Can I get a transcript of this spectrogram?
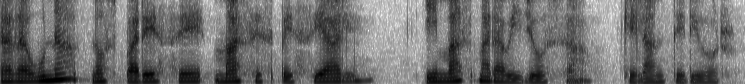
cada una nos parece más especial y más maravillosa que la anterior.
